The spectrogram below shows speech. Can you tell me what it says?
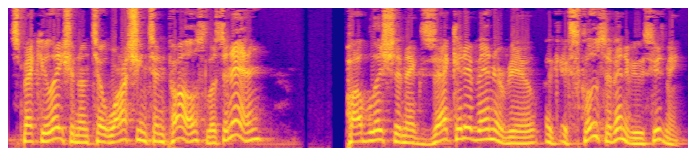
speculation until Washington Post, listen in, published an executive interview, exclusive interview, excuse me,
